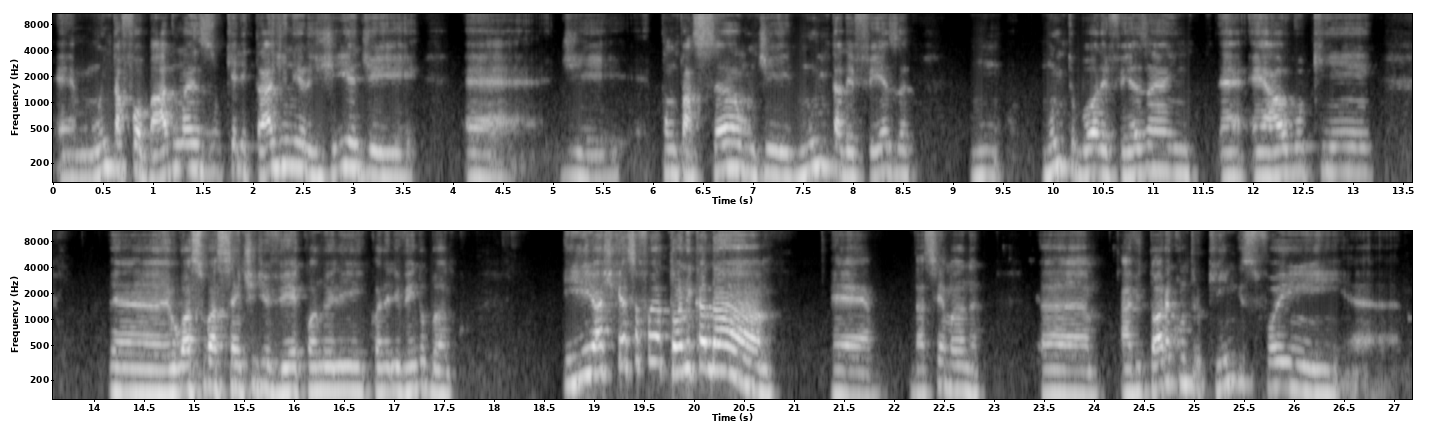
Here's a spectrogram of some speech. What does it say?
é muito afobado, mas o que ele traz de energia, de, é, de pontuação, de muita defesa, muito boa defesa, é, é algo que é, eu gosto bastante de ver quando ele, quando ele vem do banco. E acho que essa foi a tônica da, é, da semana. Uh, a vitória contra o Kings foi uh,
